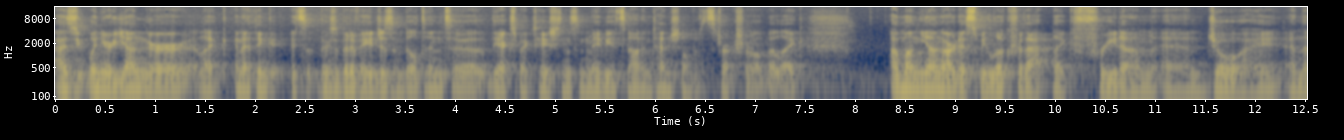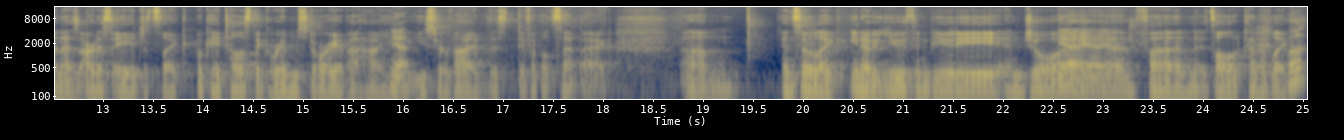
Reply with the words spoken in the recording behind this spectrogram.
as you, when you're younger, like, and I think it's there's a bit of ageism built into the expectations, and maybe it's not intentional, but it's structural. But like among young artists, we look for that like freedom and joy, and then as artists age, it's like, okay, tell us the grim story about how you Yeah. you survived this difficult setback. Um, and so, like you know, youth and beauty and joy Yeah, yeah, and fun. It's all kind of like Well-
